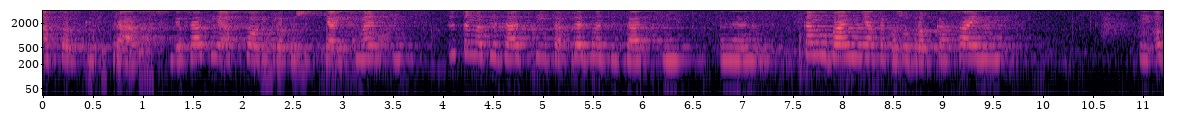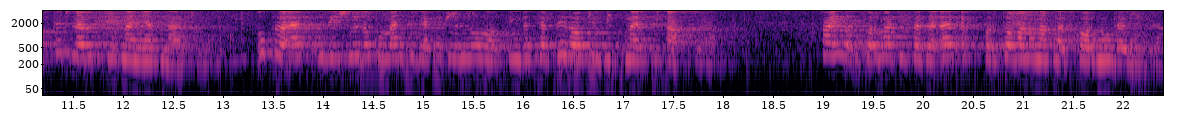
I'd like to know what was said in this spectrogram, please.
autorskich praw, biografii autorów roku życia i śmierci, systematyzacji ta predmetyzacji, y, skanowania, także obrobka fajnu i optyczne rozpoznania znaki. U projekt uwieszły dokumenty, w jakich minęło 70 roków od śmierci autora. Fajle u formacji PDF eksportowano na platformę Delibra.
